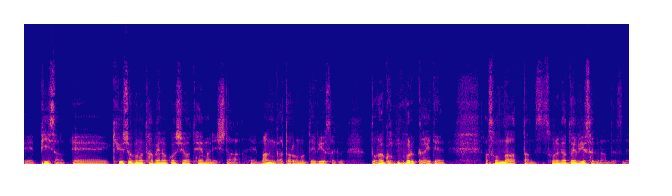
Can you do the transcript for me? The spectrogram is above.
えー P さん、えー給食の食べ残しをテーマにした、えー、漫画太郎のデビュー作、ドラゴンボール外伝。あ、そんなあったんです。それがデビュー作なんですね。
